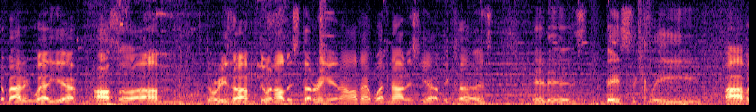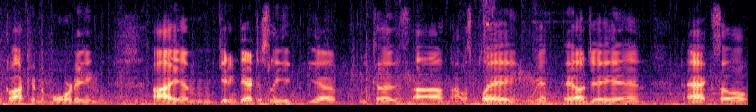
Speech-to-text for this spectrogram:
about it. Well, yeah. Also, um, the reason I'm doing all this stuttering and all that whatnot is yeah because it is basically five o'clock in the morning. I am getting there to sleep. Yeah, because um, I was playing with LJ and Axel,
